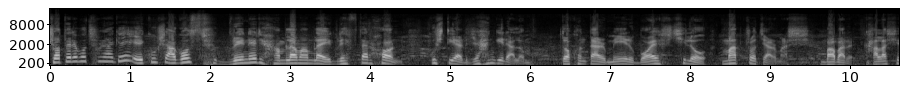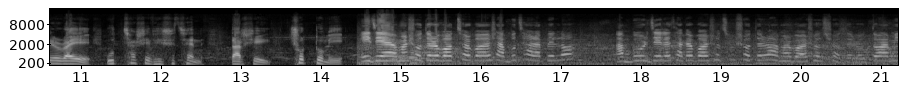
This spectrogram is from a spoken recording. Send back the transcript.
সতেরো বছর আগে একুশ আগস্ট গ্রেনেড হামলা মামলায় গ্রেফতার হন কুষ্টিয়ার জাহাঙ্গীর আলম। তখন তার মেয়ের বয়স ছিল মাত্র চার মাস। বাবার খালাসের রায়ে উচ্ছ্বাসে ভেসেছেন তার সেই ছোট্ট মেয়ে। এই যে আমার সতেরো বছর বয়স আব্বু ছাড়া পেল। আব্বুর জেলে থাকার বয়স হচ্ছে সতেরো, আমার বয়স হচ্ছে সতেরো। তো আমি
